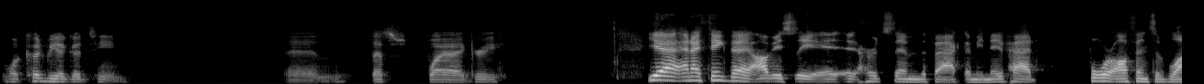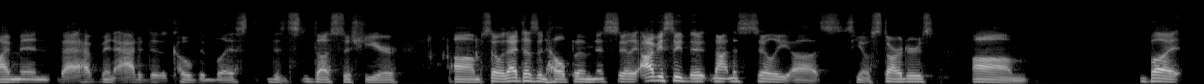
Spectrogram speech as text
what could be a good team. And that's why I agree. Yeah, and I think that obviously it, it, hurts them the fact. I mean, they've had four offensive linemen that have been added to the COVID list this thus this year. Um, so that doesn't help him necessarily. Obviously, they're not necessarily uh, you know starters. Um, but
